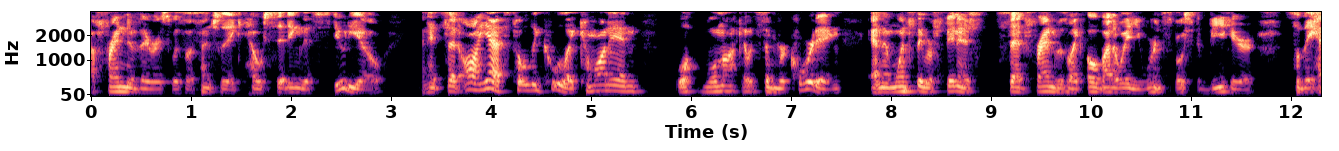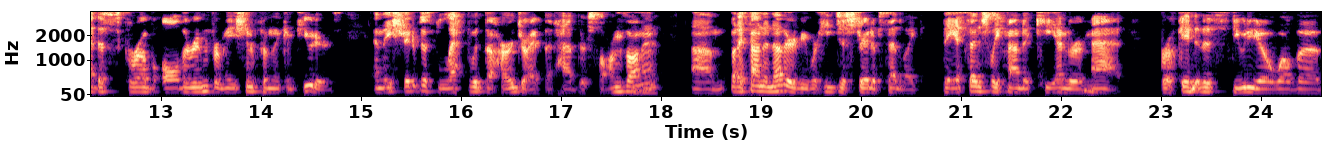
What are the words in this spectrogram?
a friend of theirs was essentially like house sitting this studio and had said, "Oh yeah, it's totally cool. Like, come on in. We'll we'll knock out some recording." And then once they were finished, said friend was like, "Oh, by the way, you weren't supposed to be here." So they had to scrub all their information from the computers, and they straight up just left with the hard drive that had their songs on mm-hmm. it. Um, but I found another interview where he just straight up said like they essentially found a key under a mat, broke into the studio while the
